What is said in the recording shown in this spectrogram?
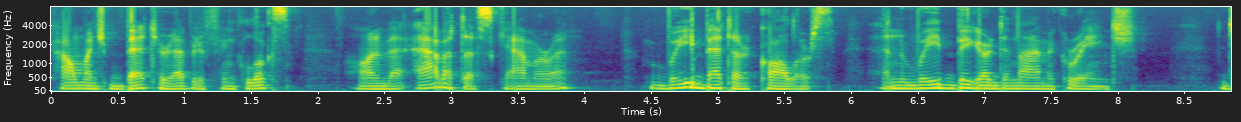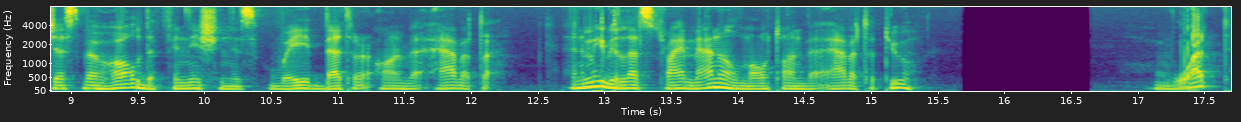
how much better everything looks on the Avata's camera. Way better colors and way bigger dynamic range. Just the whole definition is way better on the Avata. And maybe let's try manual mode on the Avata too. What?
